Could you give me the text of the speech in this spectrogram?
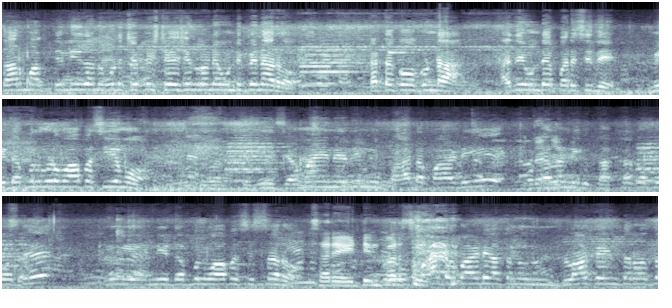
సార్ మాకు తెలియదు అని కూడా చెప్పి స్టేషన్లోనే ఉండిపోయినారు. కట్టుకోకుండా. అది ఉండే పరిస్థితి. మీ డబ్బులు కూడా వాపస్ ఇయ్యము. ఈ జమ అనేది నువ్వు పాట పాడి ఒకవేళ నీకు దక్కకపోతే నీ డబ్బులు వాపస్ ఇస్తారు. సరే ఎయిటీన్ నువ్వు పాట పాడి అతను బ్లాక్ అయిన తర్వాత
